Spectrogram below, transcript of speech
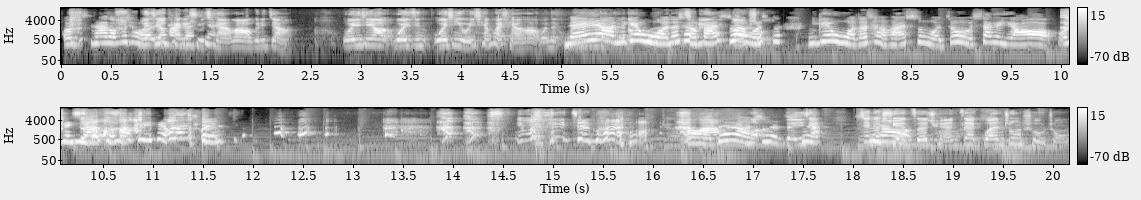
我其他都不愁，我已开始数。钱了。我跟你讲，我已经要，我已经，我已经有一千块钱了。我那没有，你给我的惩罚是，我是你给我的惩罚是，我就下个腰，我给你的惩罚是一千块钱。你们一千块啊。哦，对了，我是是等一下，这个选择权在观众手中，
